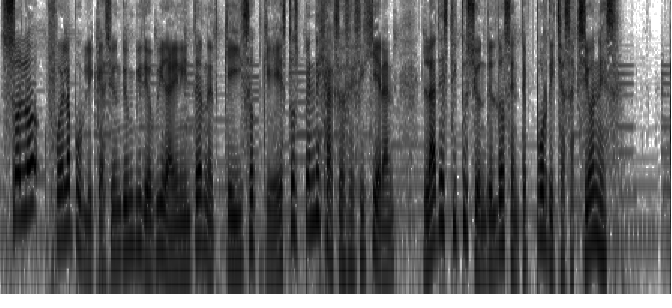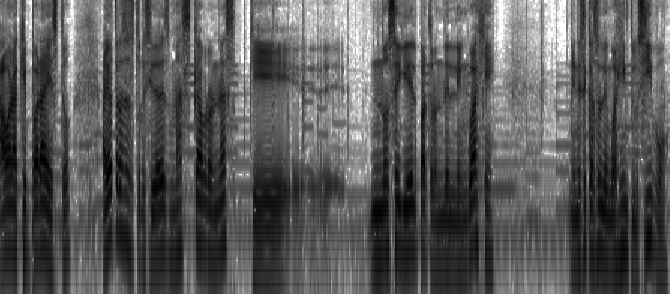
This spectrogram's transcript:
Solo fue la publicación de un video viral en internet que hizo que estos pendejazos exigieran la destitución del docente por dichas acciones. Ahora que para esto hay otras atrocidades más cabronas que eh, no seguir el patrón del lenguaje. En este caso el lenguaje inclusivo.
